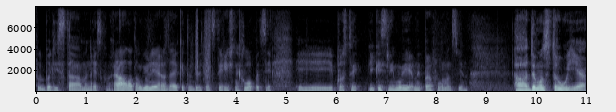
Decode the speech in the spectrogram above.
футболіста Манрейського Реала, там Гюлєра, да, який там 19-річний хлопець. І, просто якийсь неймовірний перформанс він а, демонструє.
